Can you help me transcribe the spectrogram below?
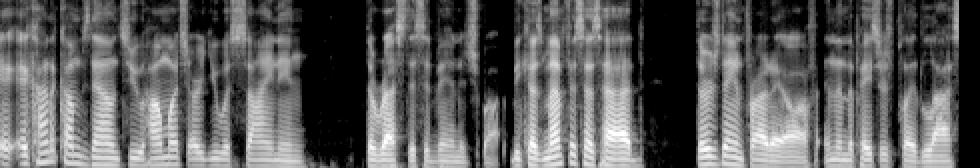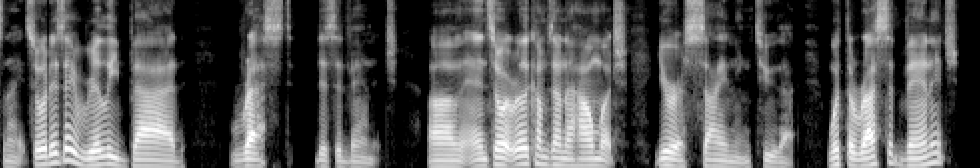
it, it kind of comes down to how much are you assigning the rest disadvantage spot because Memphis has had Thursday and Friday off, and then the Pacers played last night, so it is a really bad rest disadvantage. Um, and so it really comes down to how much you're assigning to that. With the rest advantage,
